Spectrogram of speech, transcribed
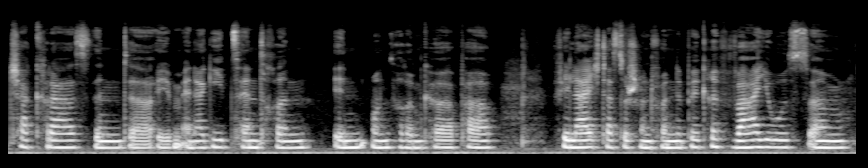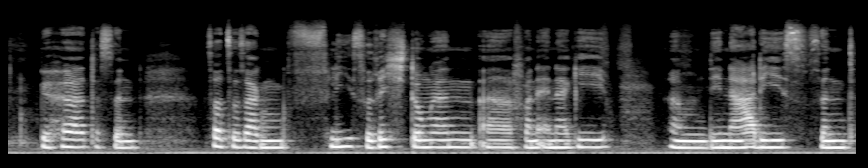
Chakras sind äh, eben Energiezentren in unserem Körper. Vielleicht hast du schon von dem Begriff Vayus ähm, gehört. Das sind sozusagen Fließrichtungen äh, von Energie. Ähm, die Nadis sind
